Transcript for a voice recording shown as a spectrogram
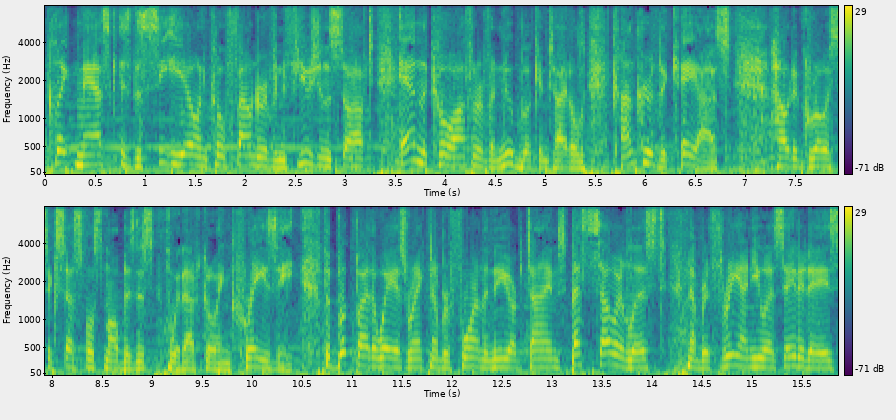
Clayton Mask is the CEO and co-founder of Infusionsoft and the co-author of a new book entitled Conquer the Chaos: How to Grow a Successful Small Business Without Going Crazy. The book, by the way, is ranked number 4 on the New York Times bestseller list, number 3 on USA Today's,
